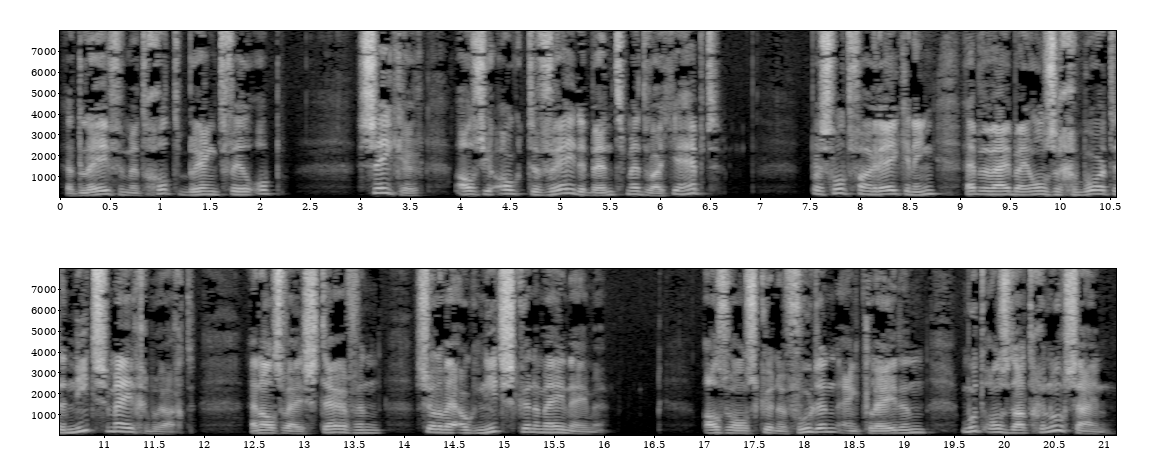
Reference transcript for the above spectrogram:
Het leven met God brengt veel op, zeker als je ook tevreden bent met wat je hebt. Per slot van rekening hebben wij bij onze geboorte niets meegebracht, en als wij sterven, zullen wij ook niets kunnen meenemen. Als we ons kunnen voeden en kleden, moet ons dat genoeg zijn.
